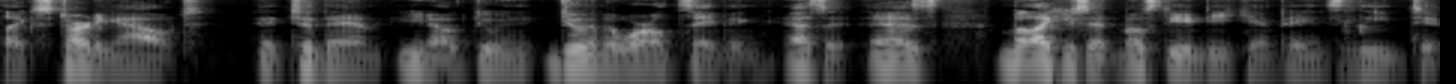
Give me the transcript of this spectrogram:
like starting out to them you know doing doing the world saving as it as but like you said most d&d campaigns lead to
